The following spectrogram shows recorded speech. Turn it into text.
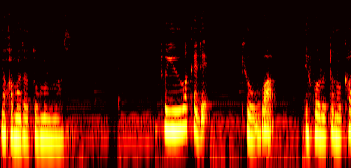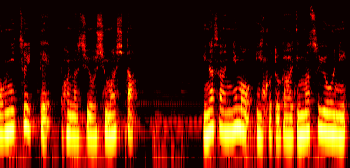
仲間だと思います。というわけで今日はデフォルトの顔についてお話をしました。皆さんにもいいことがありますように。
